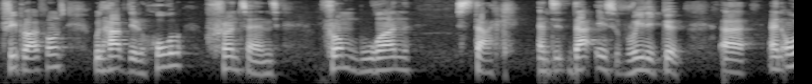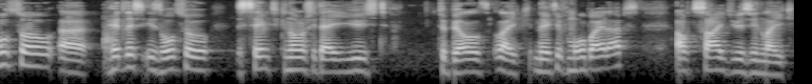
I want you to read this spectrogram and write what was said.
three platforms will have their whole front end from one stack, and that is really good. Uh, and also, uh, Headless is also the same technology that I used to build like native mobile apps outside using like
